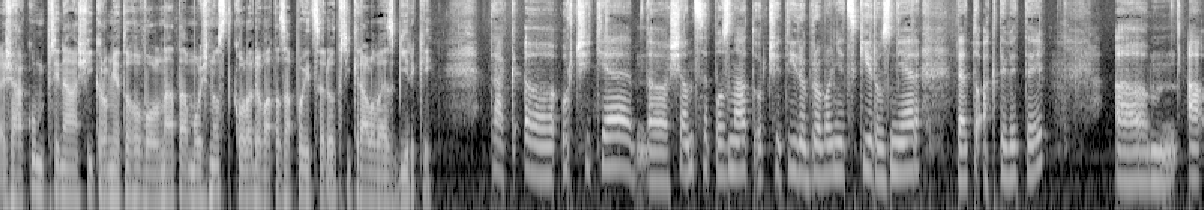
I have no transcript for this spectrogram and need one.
žákům přináší kromě toho volna ta možnost koledovat a zapojit se do Tříkrálové sbírky? Tak uh, určitě uh, šance poznat určitý dobrovolnický rozměr této aktivity. Um, a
